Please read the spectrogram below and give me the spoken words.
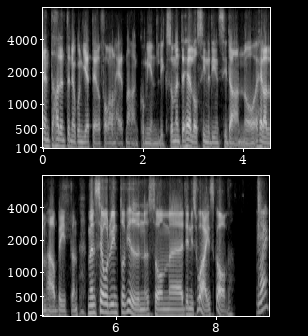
inte, hade inte någon jätteerfarenhet när han kom in, liksom inte heller Zinedine Zidane och hela den här biten. Men såg du intervjun som eh, Dennis Wise gav? Nej,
